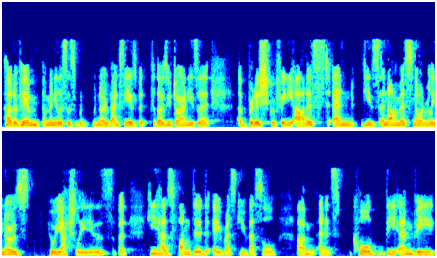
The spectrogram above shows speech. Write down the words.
heard of him, and many listeners would, would know who Banksy is. But for those who don't, he's a a British graffiti artist and he's anonymous. No one really knows who he actually is, but he has funded a rescue vessel, um, and it's called the MV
